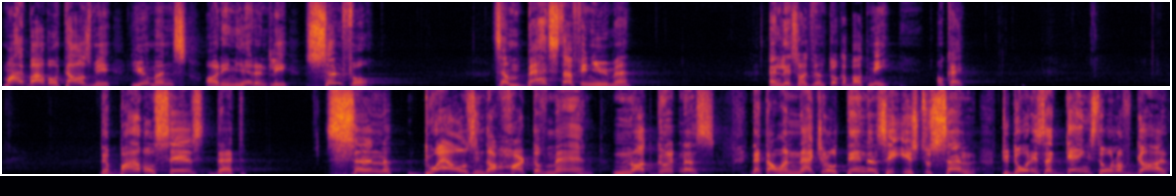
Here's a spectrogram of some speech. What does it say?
my Bible tells me humans are inherently sinful. Some bad stuff in you, man. And let's not even talk about me, okay? The Bible says that sin dwells in the heart of man, not goodness. That our natural tendency is to sin, to do what is against the will of God,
